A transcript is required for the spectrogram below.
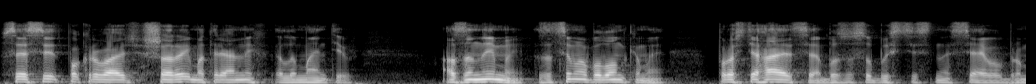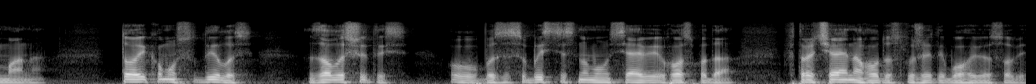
Всесвіт покривають шари матеріальних елементів, а за ними, за цими оболонками, простягається безособистісне сяйво Брамана. Той, кому судилось залишитись у безособистісному сяйві Господа, втрачає нагоду служити Богові особі.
